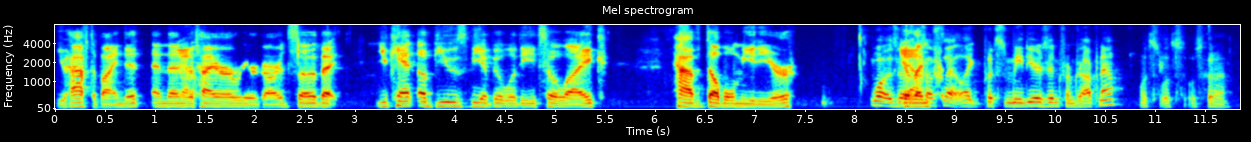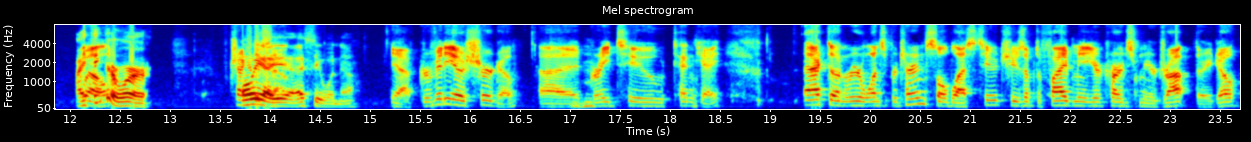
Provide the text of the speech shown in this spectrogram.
You have to bind it and then Yeah. retire a rear guard so that you can't abuse the ability to like have double meteor. Well, is there Yeah, I'm that like puts meteors in from drop now? What's what's what's going on? I Well, think there were. oh yeah, out. yeah, I see one now. Yeah, Gravidio Shergo Uh, Mhm. Grade 2, 10k. Act on rear once per turn. Soul Blast 2. Choose up to five meteor cards from your drop. There you go.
